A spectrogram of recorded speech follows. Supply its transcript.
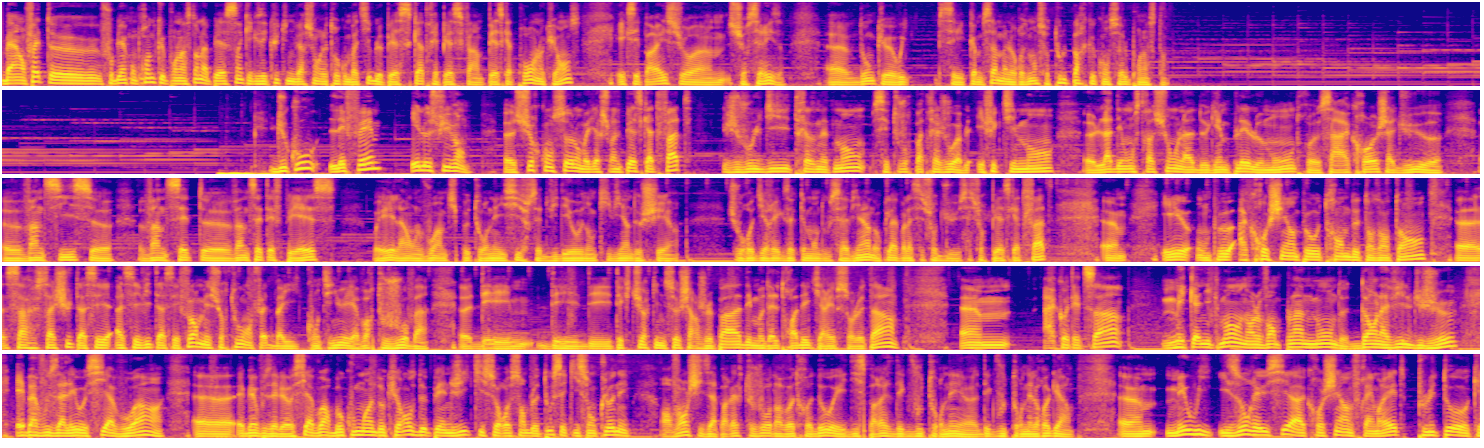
Ben en fait, euh, faut bien comprendre que pour l'instant la PS5 exécute une version rétrocompatible PS4 et PS, enfin, PS4 Pro en l'occurrence, et que c'est pareil sur, euh, sur Series. Euh, donc oui, c'est comme ça malheureusement sur tout le parc console pour l'instant. Du coup, l'effet est le suivant. sur console, on va dire sur une PS4 Fat, je vous le dis très honnêtement, c'est toujours pas très jouable. Effectivement, euh, la démonstration là de gameplay le montre, euh, ça accroche à du 26, 27, 27 FPS. Vous voyez, là on le voit un petit peu tourner ici sur cette vidéo, donc qui vient de chez je vous redirai exactement d'où ça vient. Donc là, voilà, c'est sur du, c'est sur PS4 Fat. Euh, et on peut accrocher un peu au 30 de temps en temps. Euh, ça, chute assez, vite, assez fort, mais surtout, en fait, bah, il continue à y avoir toujours bah, euh, des, des, des, textures qui ne se chargent pas, des modèles 3D qui arrivent sur le tard. à côté de ça, mécaniquement en enlevant plein de monde dans la ville du jeu, eh ben vous allez aussi avoir, euh, eh bien vous allez aussi avoir beaucoup moins d'occurrences de PNJ qui se ressemblent tous et qui sont clonés. En revanche, ils apparaissent toujours dans votre dos et ils disparaissent dès que vous tournez, euh, dès que vous tournez le regard. Euh, mais oui, ils ont réussi à accrocher un framerate plutôt ok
